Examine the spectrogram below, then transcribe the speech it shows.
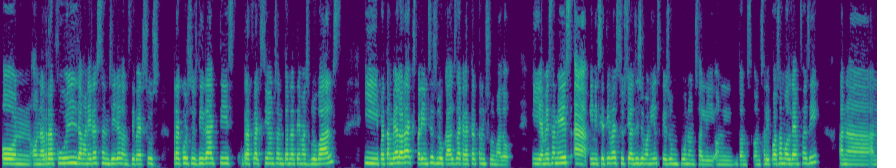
on, on es recull de manera senzilla doncs, diversos recursos didàctics, reflexions entorn de temes globals, i, però també alhora experiències locals de caràcter transformador. I, a més a més, eh, iniciatives socials i juvenils, que és un punt on se li, on, doncs, on se li posa molt d'èmfasi en, eh, en,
